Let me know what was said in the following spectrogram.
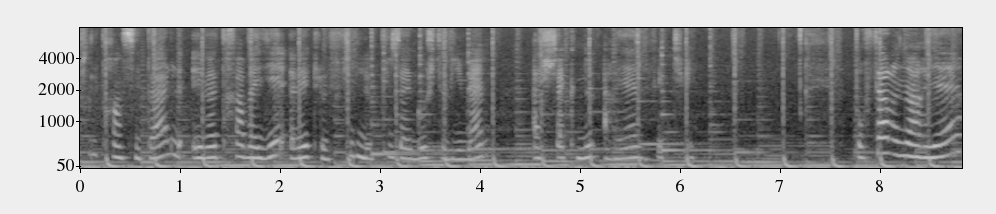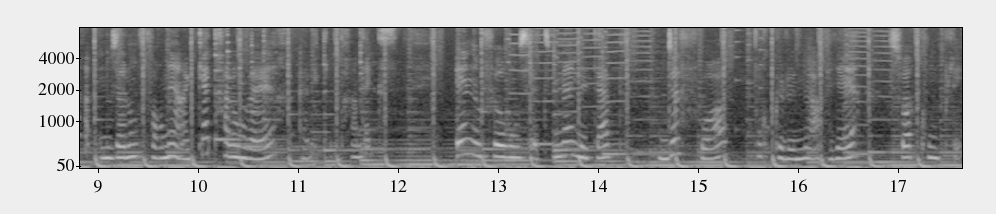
fil principal et va travailler avec le fil le plus à gauche de lui-même à chaque nœud arrière effectué. Pour faire le nœud arrière, nous allons former un 4 à l'envers avec notre index et nous ferons cette même étape deux fois pour que le nœud arrière soit complet.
